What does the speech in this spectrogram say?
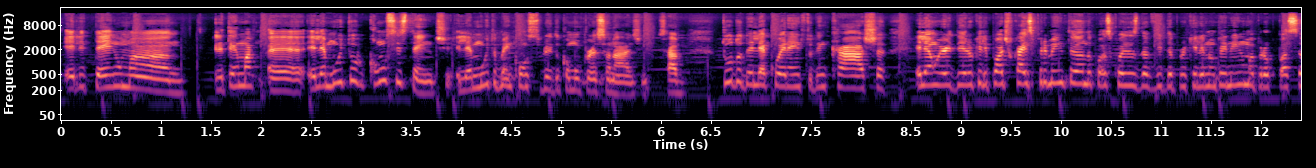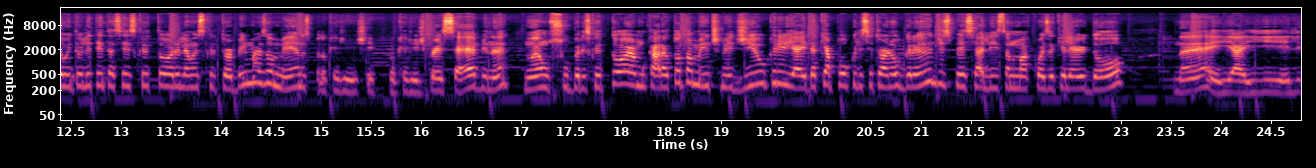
ele tem uma ele tem uma. É, ele é muito consistente, ele é muito bem construído como personagem, sabe? Tudo dele é coerente, tudo encaixa. Ele é um herdeiro que ele pode ficar experimentando com as coisas da vida, porque ele não tem nenhuma preocupação, então ele tenta ser escritor, ele é um escritor bem mais ou menos, pelo que a gente, pelo que a gente percebe, né? Não é um super escritor, é um cara totalmente medíocre, e aí daqui a pouco ele se torna o grande especialista numa coisa que ele herdou né? E aí ele,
